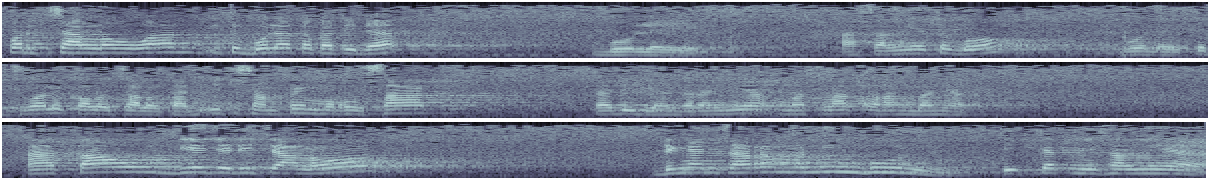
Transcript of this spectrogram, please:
percaloan itu boleh atau tidak? Boleh. Asalnya itu boh, boleh. Kecuali kalau calo tadi itu sampai merusak tadi di antaranya masalah orang banyak. Atau dia jadi calo dengan cara menimbun tiket misalnya.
